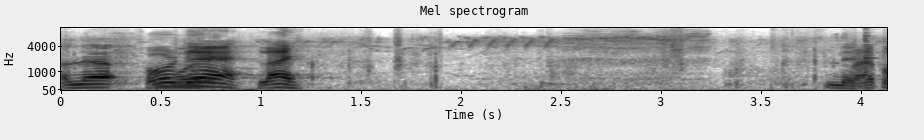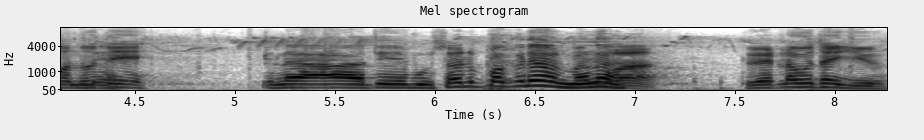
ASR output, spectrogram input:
એટલે છોડ દે લાય. લે, એટલે આ તે બુસડ પકડ્યો મને. તું એટલે હું થઈ ગયું.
